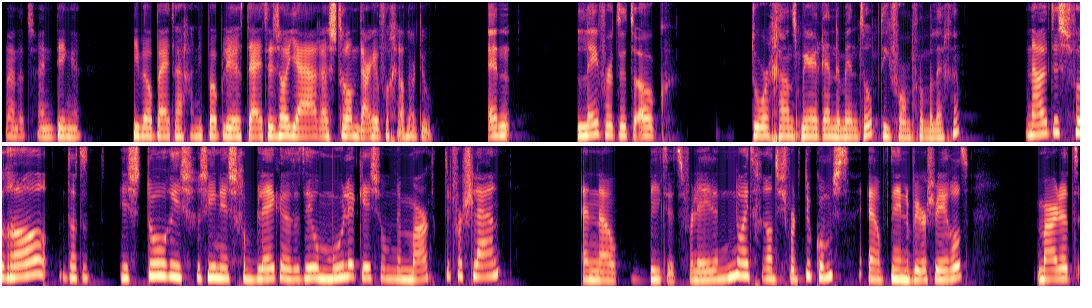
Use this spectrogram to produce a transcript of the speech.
Nou, dat zijn dingen die wel bijdragen aan die populariteit. Het is al jaren stroomt daar heel veel geld naartoe. En levert het ook doorgaans meer rendement op, die vorm van beleggen? Nou, het is vooral dat het historisch gezien is gebleken dat het heel moeilijk is om de markt te verslaan. En nou biedt het verleden nooit garanties voor de toekomst in de beurswereld. Maar dat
